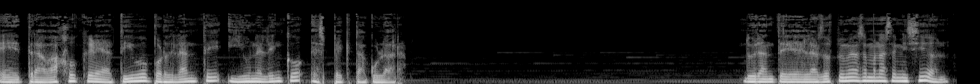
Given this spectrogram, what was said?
eh, trabajo creativo por delante y un elenco espectacular. Durante las dos primeras semanas de emisión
